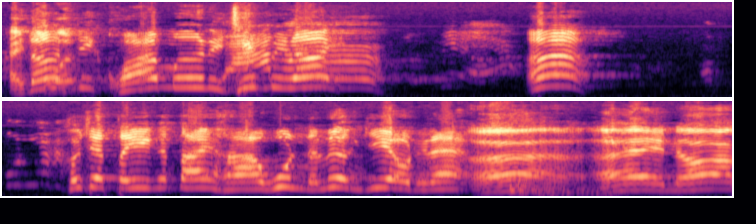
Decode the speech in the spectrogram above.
ไอ้เดิตันวที่ขวามือนี่ชิดไปเลยเออเขาจะตีกันตายหาหุ้นแต่เรื่องเยี่ยวนี่แหละ เออเอ้ยน้อง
